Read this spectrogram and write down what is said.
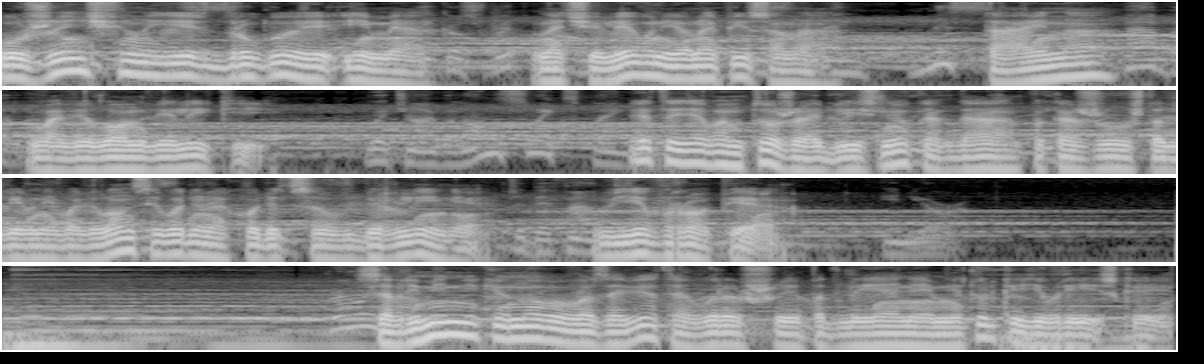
У женщины есть другое имя. На челе у нее написано «Тайна Вавилон Великий». Это я вам тоже объясню, когда покажу, что Древний Вавилон сегодня находится в Берлине, в Европе. Современники Нового Завета, выросшие под влиянием не только еврейской,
